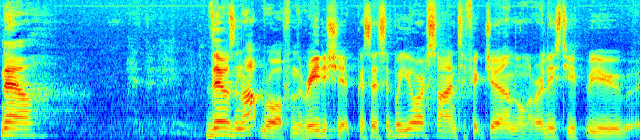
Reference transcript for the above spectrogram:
Now, there was an uproar from the readership because they said, well, you're a scientific journal, or at least you, you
